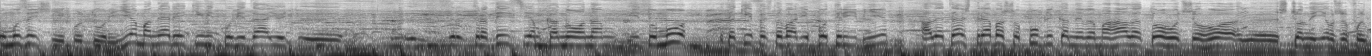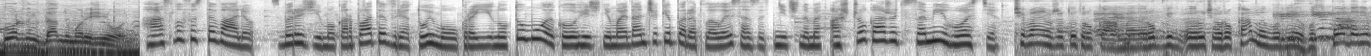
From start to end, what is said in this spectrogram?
у музичній культурі. Є манери, які відповідають е, традиціям, канонам, і тому такі фестивалі потрібні, але теж треба, щоб публіка не вимагала того, чого, е, що не є вже фольклорним в даному регіоні. Гасло фестивалю Збережімо Карпати, врятуймо Україну. Тому екологічні майданчики переплелися з етнічними. А що кажуть самі гості? Відчуваємо вже тут руками, рук руками в одних господарів.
